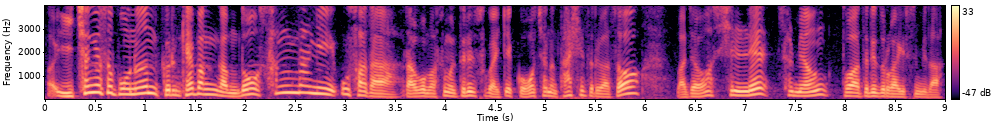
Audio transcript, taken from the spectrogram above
어, 2층에서 보는 그런 개방감도 상당히 우수하다라고 말씀을 드릴 수가 있겠고 저는 다시 들어가서 마저 실내 설명 도와드리도록 하겠습니다.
